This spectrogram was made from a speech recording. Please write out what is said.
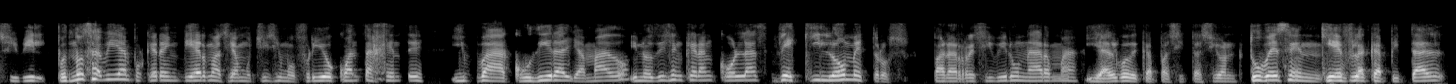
civil, pues no sabían porque era invierno, hacía muchísimo frío, cuánta gente iba a acudir al llamado y nos dicen que eran colas de kilómetros para recibir un arma y algo de capacitación. Tú ves en Kiev, la capital,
